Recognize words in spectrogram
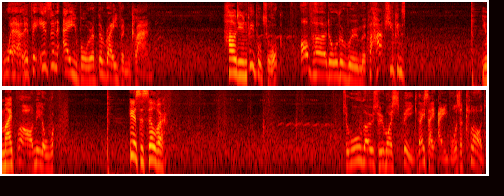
Well, if it isn't Eivor of the Raven clan. How do you... People talk. I've heard all the rumour. Perhaps you can... You might... I'll need a... Here's the silver. To all those whom I speak, they say Eivor's a clod.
